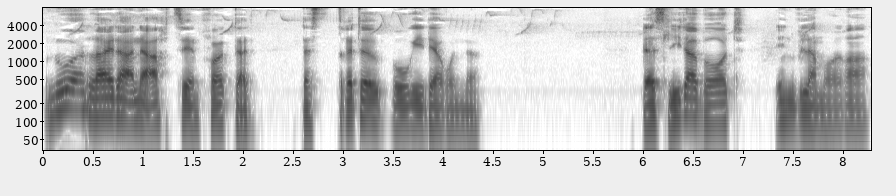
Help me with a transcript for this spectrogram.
nur leider an der 18 folgt das dritte Bogie der Runde. Das Leaderboard in Villamoira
